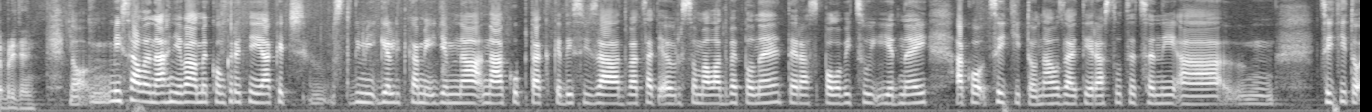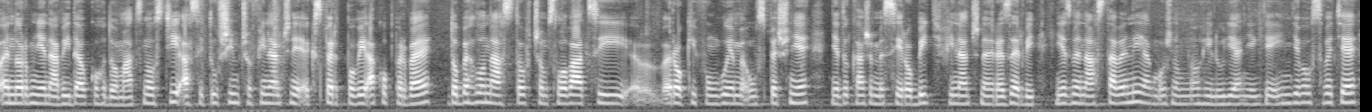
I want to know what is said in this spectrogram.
Dobrý deň. No, my sa ale nahneváme konkrétne, ja keď s tými gelitkami idem na nákup, tak kedy si za 20 eur som mala dve plné, teraz polovicu jednej. Ako cíti to naozaj tie rastúce ceny a um, cíti to enormne na výdavkoch domácnosti. Asi tuším, čo finančný expert povie ako prvé. Dobehlo nás to, v čom Slováci e, roky fungujeme úspešne, nedokážeme si robiť finančné rezervy. Nie sme nastavení, ako možno mnohí ľudia niekde inde vo svete,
